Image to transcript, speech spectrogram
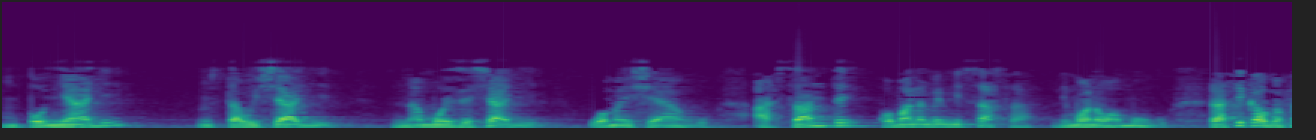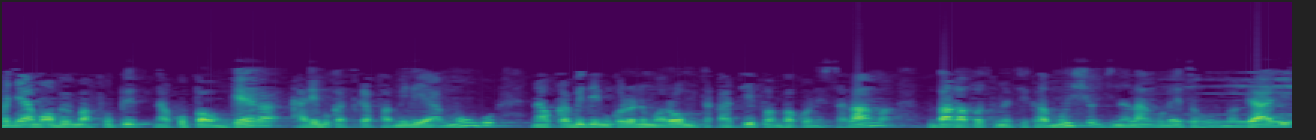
mponyaji mstawishaji na mwezeshaji wa maisha yangu. Asante kwa maana mimi sasa ni mwana wa mungu. Rafika umefanya maombi mafupi na kupa ongera karibu katika familia ya mungu na kukabidhi mikononi mwa roho mtakatifu ambako ni salama. Mpaka hapo tumefika mwisho. Jina langu naitwa hurumagadi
